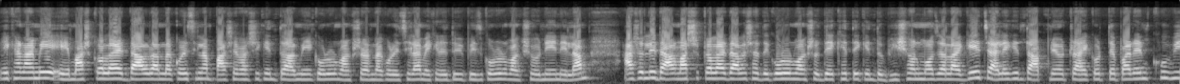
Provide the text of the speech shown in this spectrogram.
এখানে আমি এই মাসকলাইয়ের ডাল রান্না করেছিলাম, পাশাপাশি কিন্তু আমি গরুর মাংস রান্না করেছিলাম, এখানে দুই পিস গরুর মাংস নিয়ে নিলাম। আসলে ডাল, মাসকলাইয়ের ডালের সাথে গরুর মাংস দিয়ে খেতে কিন্তু ভীষণ মজা লাগে চাইলে কিন্তু আপনিও ট্রাই করতে পারেন। খুবই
